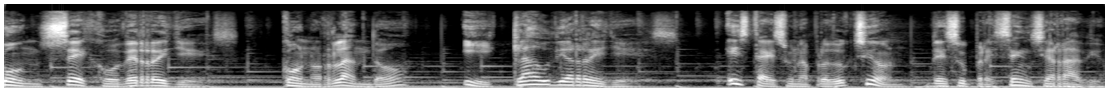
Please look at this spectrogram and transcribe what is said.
Consejo de Reyes, con Orlando y Claudia Reyes. Esta es una producción de su presencia radio.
